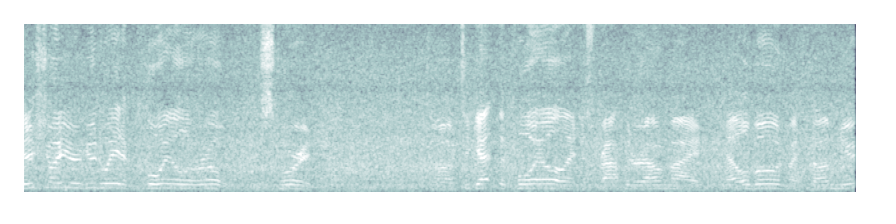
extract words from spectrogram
I'm gonna show you a good way to coil a rope for storage. So to get the coil, I just wrap it around my elbow and my thumb here.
